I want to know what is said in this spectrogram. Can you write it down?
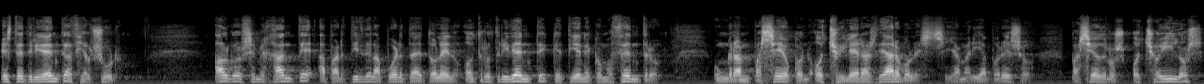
Este tridente hacia el sur. Algo semejante a partir de la Puerta de Toledo. Otro tridente que tiene como centro un gran paseo con ocho hileras de árboles, se llamaría por eso Paseo de los Ocho Hilos,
